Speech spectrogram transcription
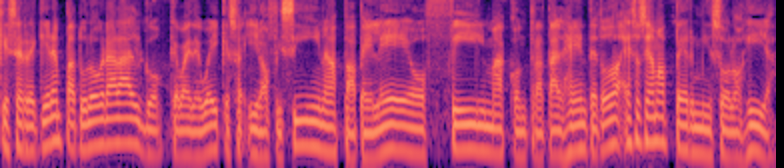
que se requieren para tú lograr algo, que by the way, que es ir a oficinas, papeleo, firmas, contratar gente, todo eso se llama permisología.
